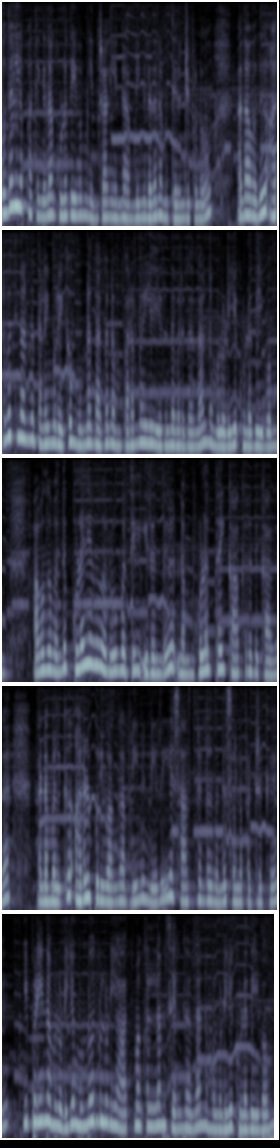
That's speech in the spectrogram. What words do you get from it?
முதல்ல பார்த்தீங்கன்னா குலதெய்வம் என்றால் என்ன அப்படிங்கிறத நம்ம தெரிஞ்சுக்கணும். அதாவது அறுபத்தி நான்கு தலைமுறைக்கு முன்னதாக நம் பரம்பரையில் இருந்தவர்கள் தான் நம்மளுடைய குலதெய்வம். அவங்க வந்து குலதெய்வ ரூபத்தில் இருந்து நம் குலத்தை காக்கிறதுக்காக நம்மளுக்கு அருள் புரிவாங்க அப்படின்னு நிறைய சாஸ்திரங்கள் வந்து சொல்லப்பட்டிருக்கு. இப்படி நம்மளுடைய முன்னோர்களுடைய ஆத்மாக்கள்லாம் சேர்ந்தது தான் நம்மளுடைய குலதெய்வம்.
